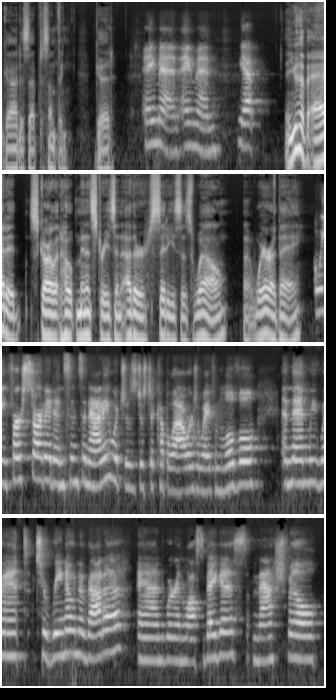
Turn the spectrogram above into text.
God is up to something good. Amen. Amen. Yep. You have added Scarlet Hope Ministries in other cities as well. Uh, where are they? We first started in Cincinnati, which is just a couple hours away from Louisville. And then we went to Reno, Nevada, and we're in Las Vegas, Nashville,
